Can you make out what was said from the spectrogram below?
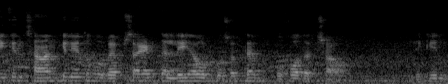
एक इंसान के लिए तो वो वेबसाइट का लेआउट हो सकता है, बहुत अच्छा हो। लेकिन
